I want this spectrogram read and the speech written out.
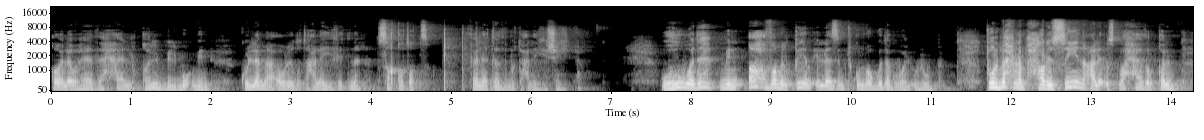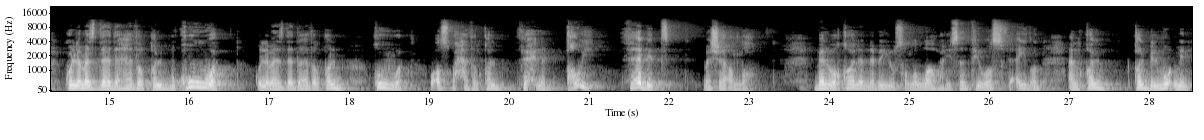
قال وهذا حال قلب المؤمن كلما عرضت عليه فتنة سقطت فلا تثبت عليه شيء وهو ده من أعظم القيم اللي لازم تكون موجودة جوه القلوب. طول ما إحنا حريصين على إصلاح هذا القلب كلما ازداد هذا القلب قوة كلما ازداد هذا القلب قوة وأصبح هذا القلب فعلا قوي ثابت ما شاء الله. بل وقال النبي صلى الله عليه وسلم في وصف أيضا القلب قلب المؤمن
